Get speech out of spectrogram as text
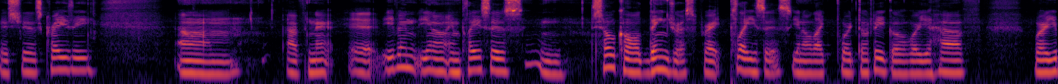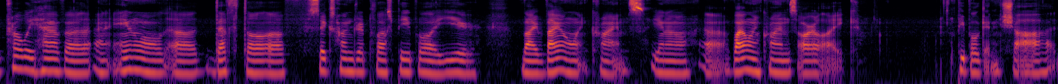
It's just crazy. Um, I've ne- uh, even you know in places in so-called dangerous places, you know, like Puerto Rico, where you have, where you probably have a, an annual uh, death toll of 600 plus people a year by violent crimes. You know, uh, violent crimes are like people getting shot,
